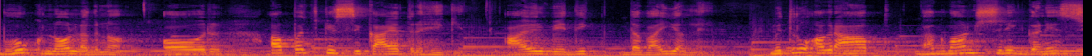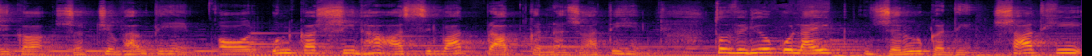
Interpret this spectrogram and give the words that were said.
भूख न लगना और अपच की शिकायत रहेगी। आयुर्वेदिक दवाइयाँ लें। मित्रों, अगर आप भगवान श्री गणेश जी का सच्चे भक्त हैं और उनका सीधा आशीर्वाद प्राप्त करना चाहते हैं तो वीडियो को लाइक ज़रूर कर दें। साथ ही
